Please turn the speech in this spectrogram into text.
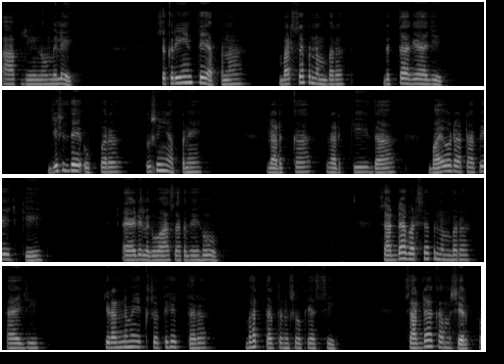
ਆਪ ਜੀ ਨੂੰ ਮਿਲੇ। ਸਕਰੀਨ ਤੇ ਆਪਣਾ WhatsApp ਨੰਬਰ ਦਿੱਤਾ ਗਿਆ ਜੀ, ਜਿਸ ਦੇ ਉੱਪਰ ਤੁਸੀਂ ਆਪਣੇ ਲੜਕਾ, ਲੜਕੀ ਦਾ ਬਾਇਓਡਾਟਾ ਭੇਜ ਕੇ ਐਡ ਲਗਵਾ ਸਕਦੇ ਹੋ। ਸਾਡਾ WhatsApp ਨੰਬਰ ਹੈ ਜੀ 94173 72381 ਸਾਡਾ ਕੰਮ ਸਿਰਫ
